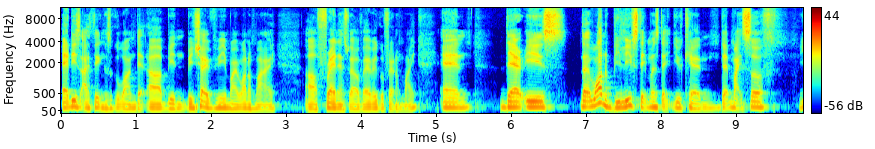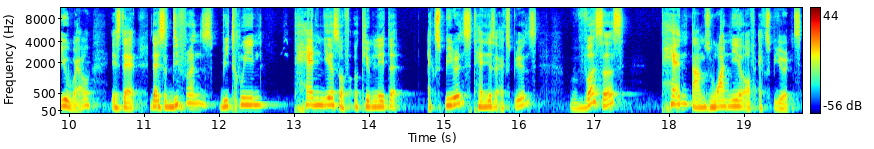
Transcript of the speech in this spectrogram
At least i think it's a good one that uh been been shared with me by one of my uh friend as well a very, very good friend of mine. And there is that one of the belief statements that you can that might serve you well is that there's a difference between 10 years of accumulated experience, 10 years of experience, versus 10 times one year of experience.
